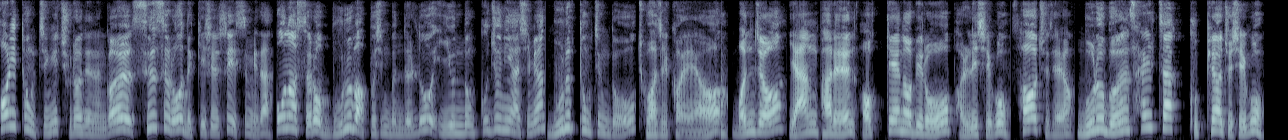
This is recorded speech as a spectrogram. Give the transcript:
허리 통증이 줄어드는 걸 스스로 느끼실 수 있습니다. 보너스로 무릎 아프신 분들도 이 운동 꾸준히 하시면 무릎 통증도 좋아질 거예요. 먼저 양 발은 어깨 너비로 벌리시고 서 주세요. 무릎은 살짝 굽혀 주시고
